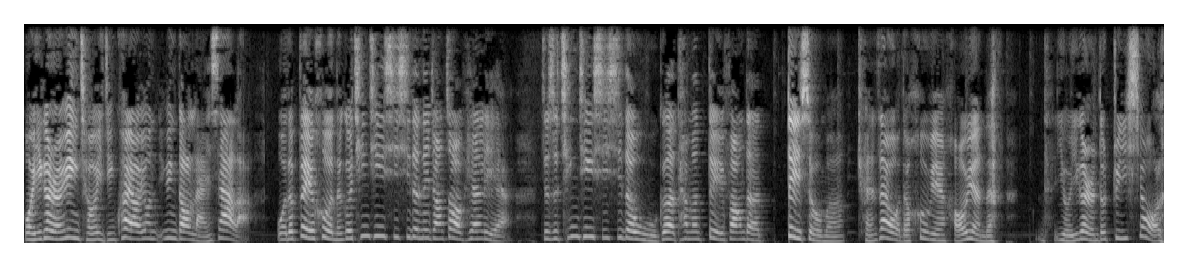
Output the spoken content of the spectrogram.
我一个人运球已经快要用运到篮下了。我的背后能够清清晰晰的那张照片里，就是清清晰晰的五个他们对方的对手们，全在我的后面好远的，有一个人都追笑了，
